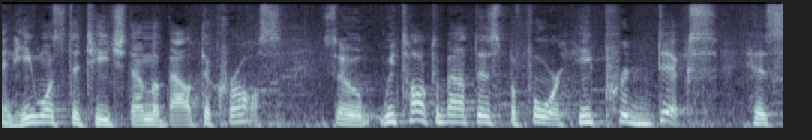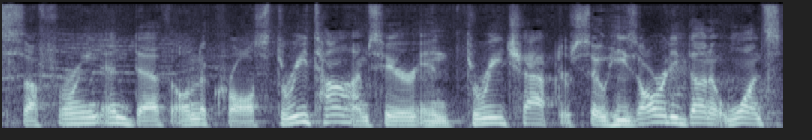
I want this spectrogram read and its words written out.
And he wants to teach them about the cross. So we talked about this before. He predicts his suffering and death on the cross three times here in three chapters. So he's already done it once.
